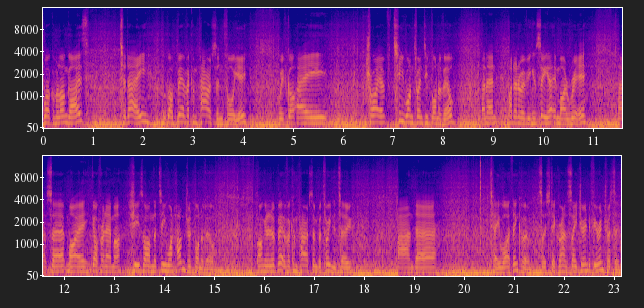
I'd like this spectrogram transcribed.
Welcome along guys. Today we've got a bit of a comparison for you. We've got a Triumph T120 Bonneville and then I don't know if you can see that in my rear that's uh, my girlfriend Emma. She's on the T100 Bonneville. I'm going to do a bit of a comparison between the two and uh, tell you what I think of them so stick around and stay tuned if you're interested.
